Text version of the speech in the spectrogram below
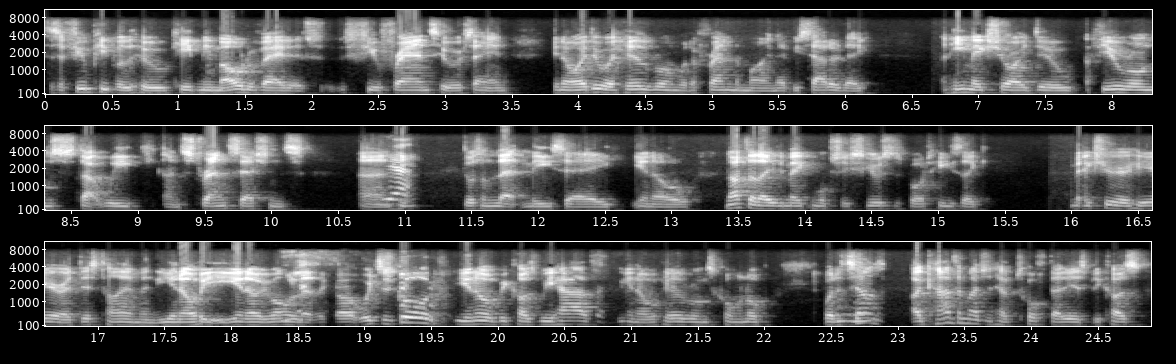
there's a few people who keep me motivated. A few friends who are saying, you know, I do a hill run with a friend of mine every Saturday, and he makes sure I do a few runs that week and strength sessions. And Yeah. Doesn't let me say, you know, not that I make much excuses, but he's like, make sure you're here at this time, and you know, he, you know, he won't let it go, which is good, you know, because we have, you know, hill runs coming up. But it Mhm. sounds, I can't imagine how tough that is because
